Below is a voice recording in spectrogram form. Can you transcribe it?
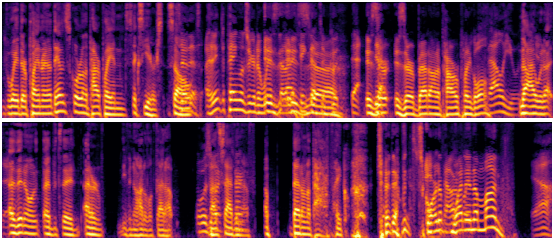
The way they're playing right now, they haven't scored on the power play in six years. So Say this: I think the Penguins are going to win, Is- but I think that's uh, a good bet. Is Yeah. there is there a bet on a power play goal? value? no, I would. I, they don't. I would say I don't even know how to look that up. what was the Not savvy enough. A bet on a power play goal. they haven't scored a, one play? in a month. Yeah,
